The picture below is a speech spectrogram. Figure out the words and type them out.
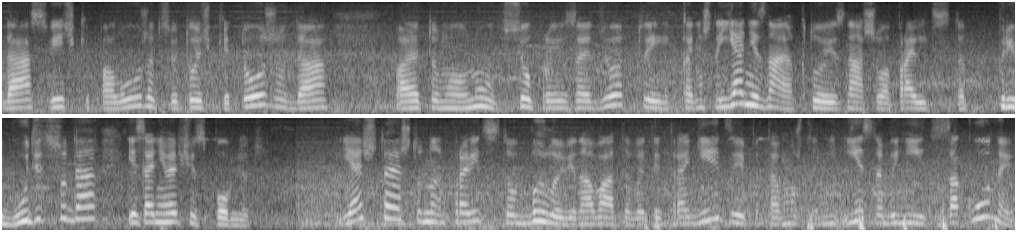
да, свечки положат, цветочки тоже, да, Поэтому, ну, все произойдет. И, конечно, я не знаю, кто из нашего правительства прибудет сюда, если они вообще вспомнят. Я считаю, что правительство было виновато в этой трагедии, потому что если бы не их законы,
